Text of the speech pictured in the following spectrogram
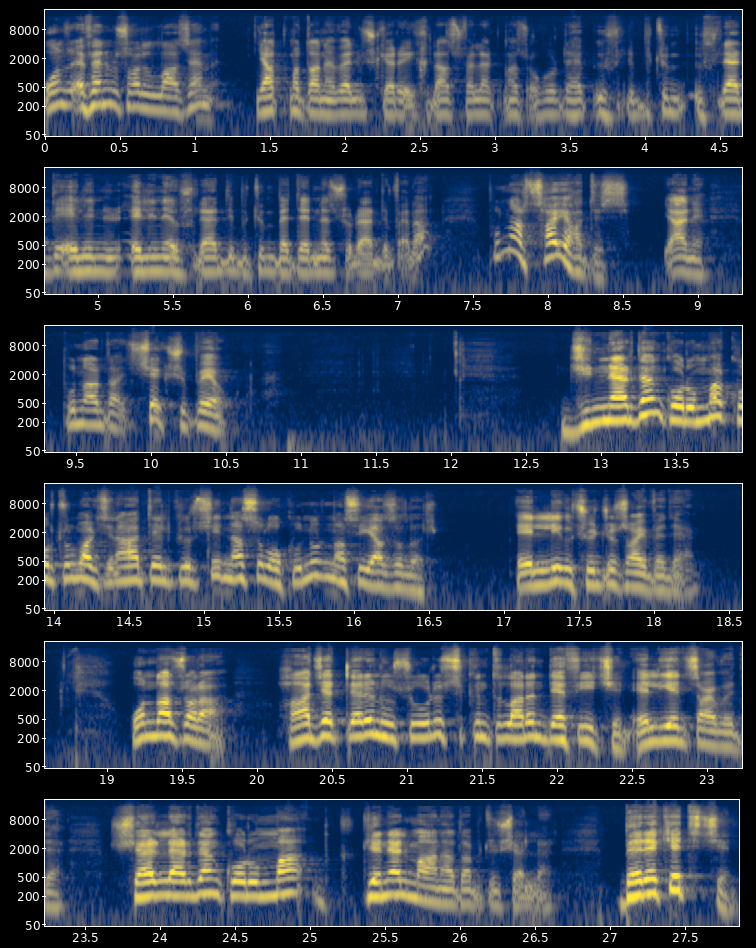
Onun Efendimiz sallallahu aleyhi ve sellem yatmadan evvel üç kere İhlas, Felak, Nas okurdu. Hep üfle, bütün üflerdi, elini, eline üflerdi, bütün bedenine sürerdi falan. Bunlar say hadis. Yani bunlarda şek şüphe yok. Cinlerden korunmak, kurtulmak için Ayetel Kürsi nasıl okunur, nasıl yazılır? 53. sayfede. Ondan sonra hacetlerin husulü, sıkıntıların defi için 57 sayfede. Şerlerden korunma, genel manada bütün şerler. Bereket için.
